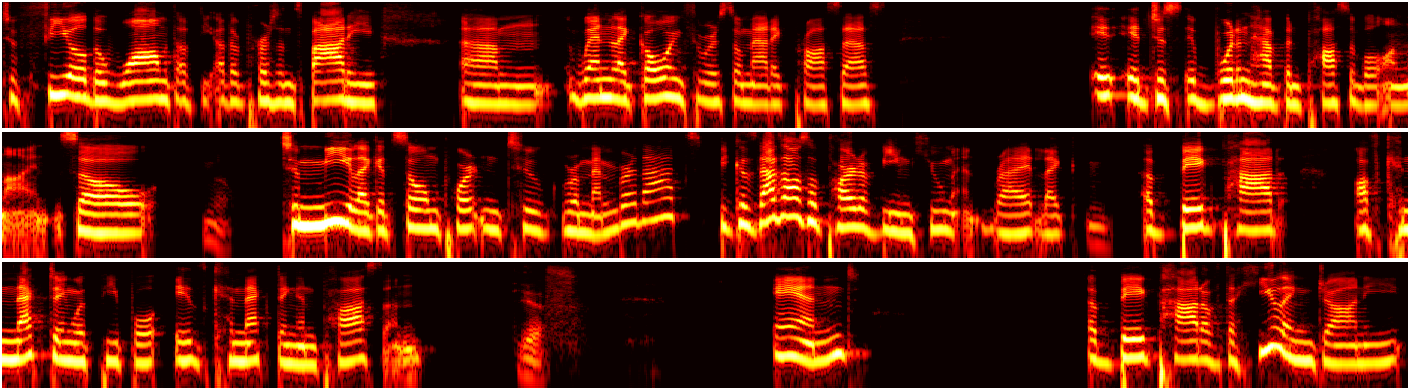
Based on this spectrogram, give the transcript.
to feel the warmth of the other person's body um when like going through a somatic process it, it just it wouldn't have been possible online so no. to me like it's so important to remember that because that's also part of being human right like mm. a big part of connecting with people is connecting in person yes and a big part of the healing journey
